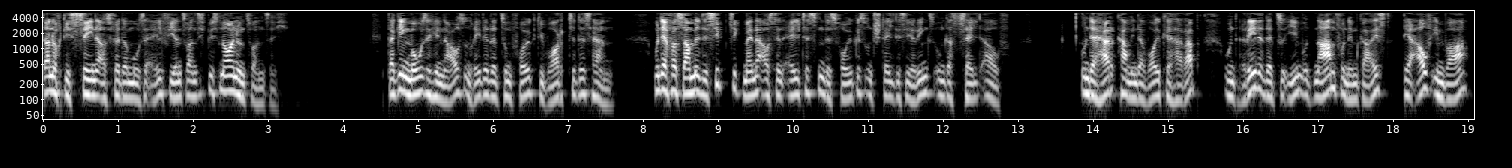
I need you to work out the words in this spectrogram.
Dann noch die Szene aus 4. Mose 11, 24 bis 29. Da ging Mose hinaus und redete zum Volk die Worte des Herrn. Und er versammelte siebzig Männer aus den Ältesten des Volkes und stellte sie rings um das Zelt auf. Und der Herr kam in der Wolke herab und redete zu ihm und nahm von dem Geist, der auf ihm war,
